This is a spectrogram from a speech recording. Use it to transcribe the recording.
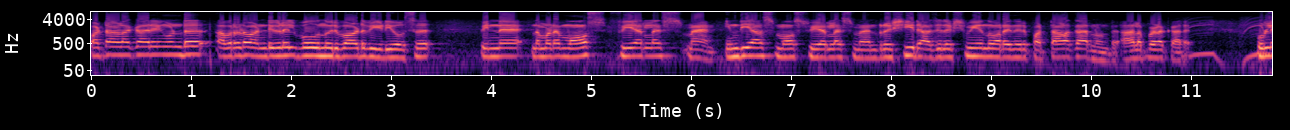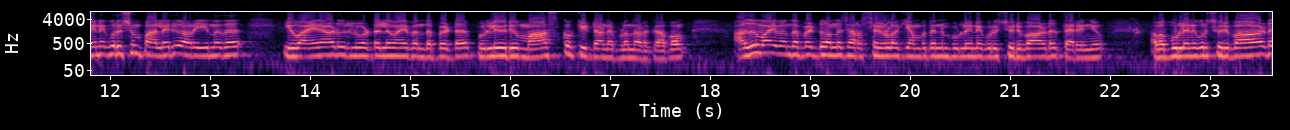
പട്ടാളക്കാരെയും കൊണ്ട് അവരുടെ വണ്ടികളിൽ പോകുന്ന ഒരുപാട് വീഡിയോസ് പിന്നെ നമ്മുടെ most fearless man India's most fearless man Rishi Rajalakshmi എന്ന് പറയുന്ന ഒരു പട്ടാളക്കാരനുണ്ട് ആലപ്പുഴക്കാരൻ. പുള്ളിനെ കുറിച്ചും പലരും അറിയുന്നത് ഈ വയനാട് ഉരുൾപൊട്ടലുമായി ബന്ധപ്പെട്ട് പുള്ളി ഒരു മാസ്ക് ഒക്കെ ഇട്ടാണ് എപ്പോഴും നടക്കുക. അപ്പം അതുമായി ബന്ധപ്പെട്ട് വന്ന ചർച്ചകളൊക്കെ ആകുമ്പോഴത്തേനും പുള്ളിനെ കുറിച്ച് ഒരുപാട് തെരഞ്ഞു. അപ്പോൾ പുള്ളിനെ കുറിച്ച് ഒരുപാട്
